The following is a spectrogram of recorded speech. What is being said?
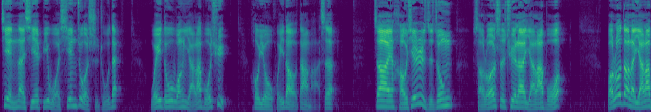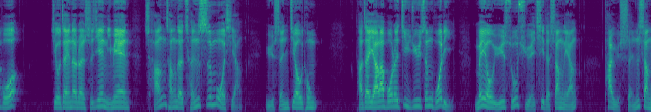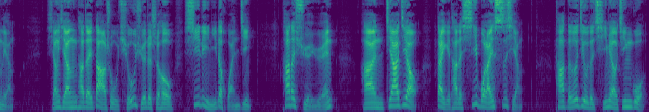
见那些比我先做使徒的，唯独往亚拉伯去，后又回到大马色。在好些日子中，扫罗是去了亚拉伯，保罗到了亚拉伯，就在那段时间里面，常常的沉思默想，与神交通。他在亚拉伯的寄居生活里。没有与属血气的商量，他与神商量。想想他在大树求学的时候，希利尼的环境，他的血缘和家教带给他的希伯来思想，他得救的奇妙经过。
